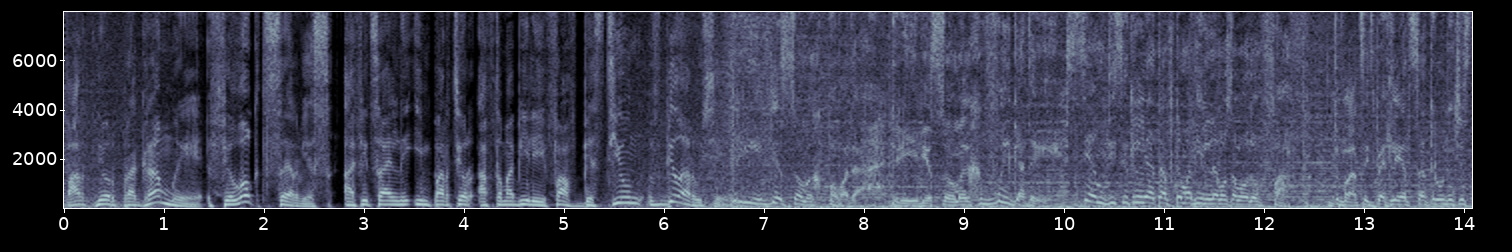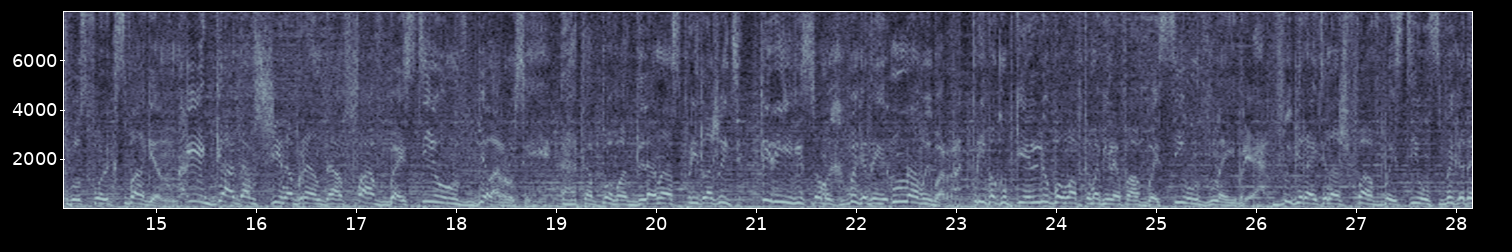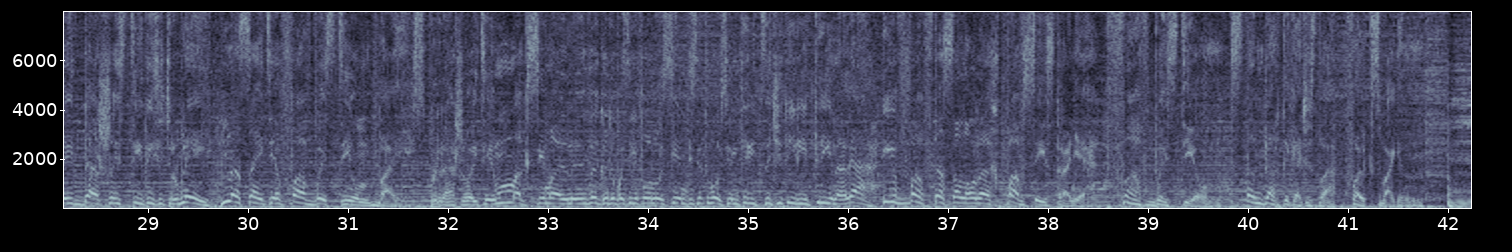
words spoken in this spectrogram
Партнер программы «Филокт Сервис» – официальный импортер автомобилей «ФАВ Бестюн» в Беларуси. Три весомых повода. Три весомых выгоды. 70 лет автомобильному заводу ФАВ. 25 лет сотрудничеству с Volkswagen. И годовщина бренда ФАВ Бестюн в Беларуси. Это повод для нас предложить три весомых выгоды на выбор. При покупке любого автомобиля ФАВ Бестюн в ноябре. Выбирайте наш ФАВ Бестюн с выгодой до 6 тысяч рублей на сайте Favbestion Buy. Спрашивайте максимальную выгоду по телефону 78 34 300 и в автосалонах по всей стране. Favbestion. Стандарты качества Volkswagen.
